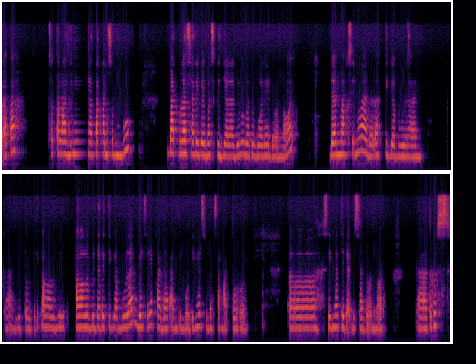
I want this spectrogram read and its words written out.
apa? Setelah dinyatakan sembuh, 14 hari bebas gejala dulu baru boleh donor dan maksimal adalah tiga bulan kayak gitu. Jadi kalau lebih kalau lebih dari tiga bulan biasanya kadar antibodinya sudah sangat turun. Uh, sehingga tidak bisa donor. Uh, terus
